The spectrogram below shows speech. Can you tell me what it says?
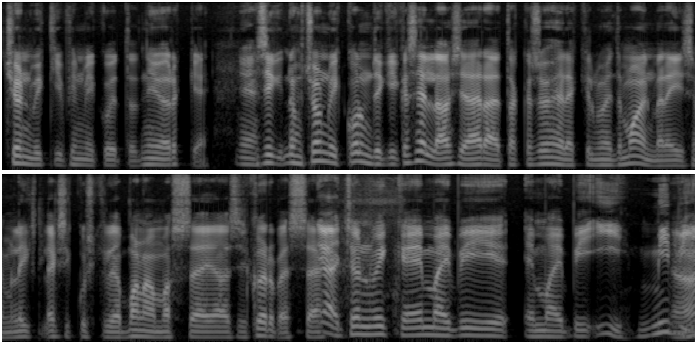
John Wicki filmid kujutavad New Yorki yeah.. isegi noh, John Wick kolm tegi ka selle asja ära, et hakkas ühel hetkel mööda maailma reisima, läksid kuskile Panamasse ja siis kõrbesse. jaa, John Wick ja MIB, MIB-i, MIBI,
